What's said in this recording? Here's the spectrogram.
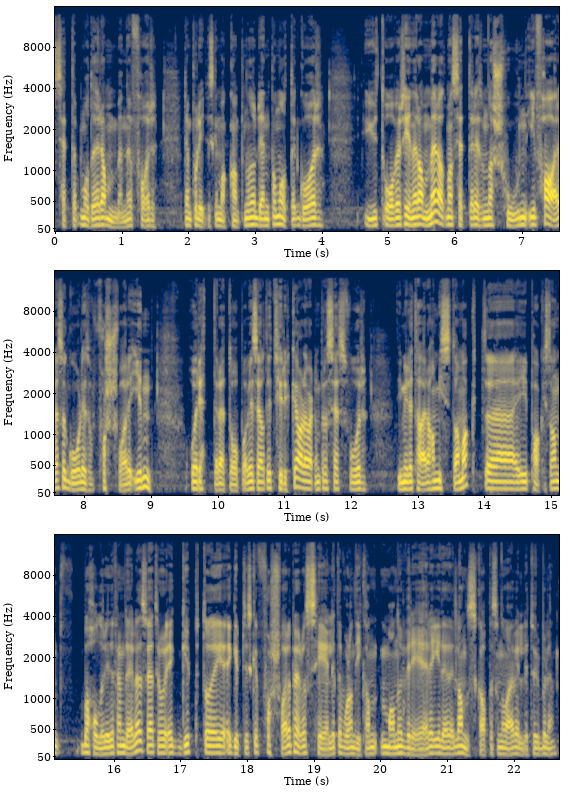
setter på en måte rammene for den politiske maktkampen. Når den på en måte går ut over sine rammer, at man setter liksom nasjonen i fare, så går liksom Forsvaret inn og retter dette opp. Og vi ser at I Tyrkia har det vært en prosess hvor de militære har mista makt. Eh, I Pakistan beholder de det fremdeles. Så jeg tror Egypt og det egyptiske forsvaret prøver å se litt hvordan de kan manøvrere i det landskapet som nå er veldig turbulent.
